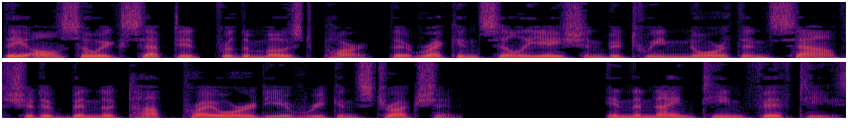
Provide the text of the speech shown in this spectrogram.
They also accepted, for the most part, that reconciliation between North and South should have been the top priority of Reconstruction. In the 1950s,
